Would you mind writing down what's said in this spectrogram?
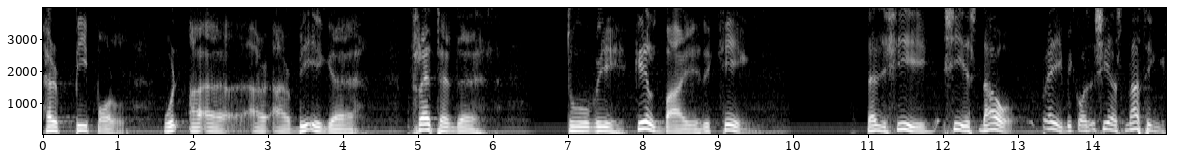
her people would uh, uh, are are being uh, threatened uh, to be killed by the king. Then she she is now praying because she has nothing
